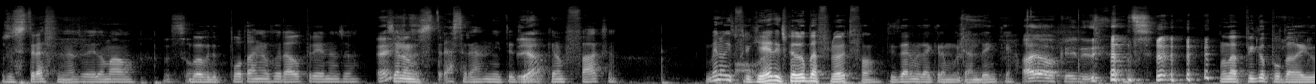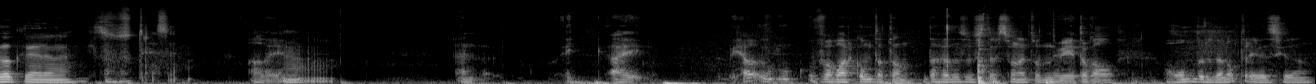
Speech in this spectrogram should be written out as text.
Zo stressen, hè, zo helemaal al- boven de pot hangen voor de optreden en zo. Ik Echt? ben nog een stresser, hè, niet te doen. Ja? Ik kan nog vaak zo. Ik ben nog iets vergeten, ik speel ook bij fluitval. Het is daarmee dat ik er moet aan denken. Ah ja, oké, nu. Maar bij Pukkelpop had ik ook eh, echt zo stressen. Allee. Ja. En ik, ai, ja, hoe, van waar komt dat dan? Dat je er zo stress van hebt, want nu heb je toch al honderden optredens gedaan.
